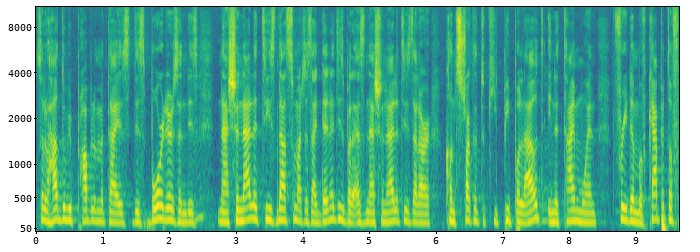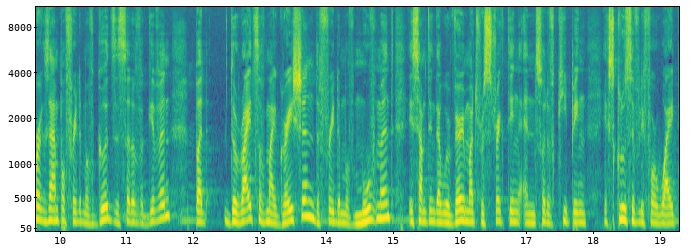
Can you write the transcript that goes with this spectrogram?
sort of how do we problematize these borders and these mm-hmm. nationalities not so much as identities but as nationalities that are constructed to keep people out in a time when freedom of capital for example freedom of goods is sort of a given. Mm-hmm. But the rights of migration, the freedom of movement, is something that we're very much restricting and sort of keeping exclusively for white.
